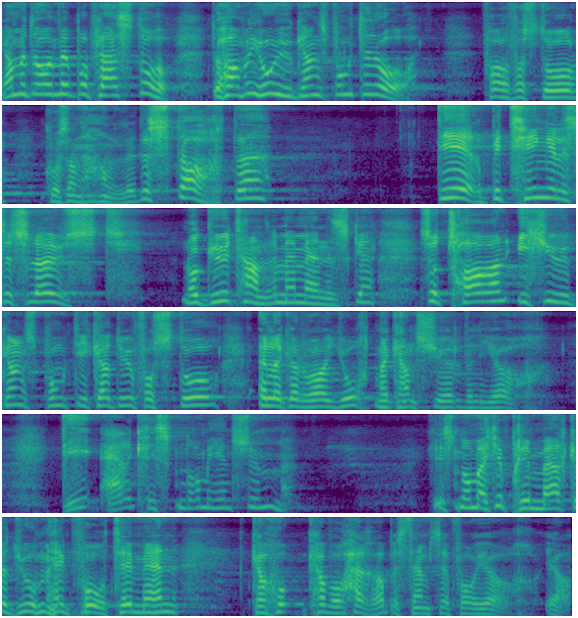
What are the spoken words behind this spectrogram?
Ja, men da er vi på plass, da. Da har vi jo utgangspunktet da, for å forstå hvordan han handler. Det starter der, betingelsesløst. Når Gud handler med mennesket, så tar han ikke utgangspunkt i hva du forstår, eller hva du har gjort, men hva han sjøl vil gjøre. Det er kristendom i en sum. Kristendom er ikke primært hva du og meg får til, men hva, hva vår Herre har bestemt seg for å gjøre. Ja.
